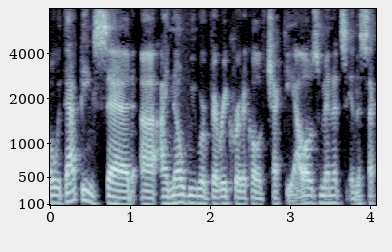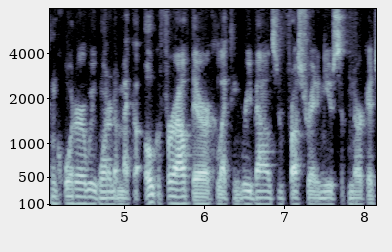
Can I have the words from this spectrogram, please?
But with that being said, uh, I know we were very critical of Cheick Diallo's minutes in the second quarter. We wanted Emeka Okafor out there collecting rebounds and frustrating use of Nurkic.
